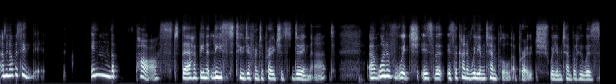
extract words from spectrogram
I mean, obviously, in the past, there have been at least two different approaches to doing that. Um, one of which is the is the kind of William Temple approach. William Temple, who was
